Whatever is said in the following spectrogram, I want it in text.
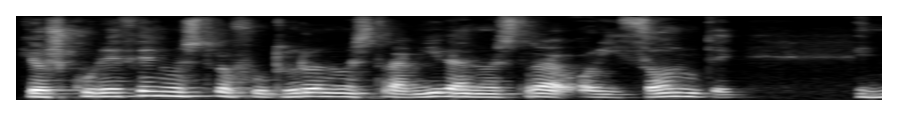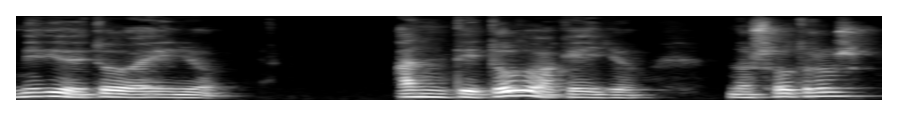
que oscurece nuestro futuro, nuestra vida, nuestro horizonte, en medio de todo ello, ante todo aquello, nosotros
